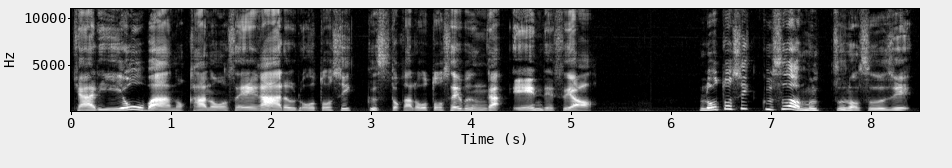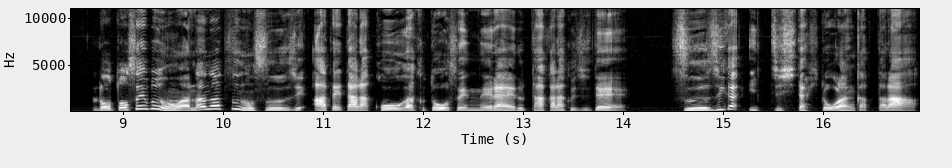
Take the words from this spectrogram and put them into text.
キャリーオーバーの可能性があるロト6とかロト7がええんですよ。ロト6は6つの数字、ロト7は7つの数字当てたら高額当選狙える宝くじで、数字が一致した人おらんかったら、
